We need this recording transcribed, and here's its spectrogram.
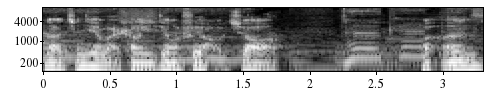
那今天晚上一定要睡好觉，晚安。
